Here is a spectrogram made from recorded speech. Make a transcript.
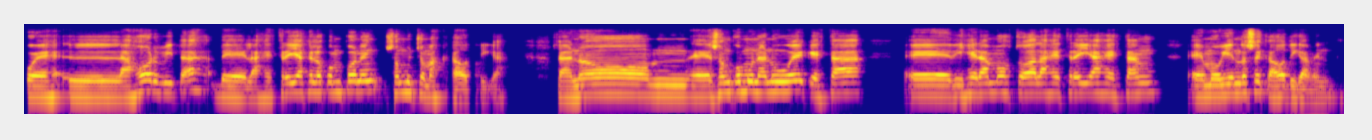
pues las órbitas de las estrellas que lo componen son mucho más caóticas. O sea, no, mm, eh, son como una nube que está, eh, dijéramos, todas las estrellas están eh, moviéndose caóticamente.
